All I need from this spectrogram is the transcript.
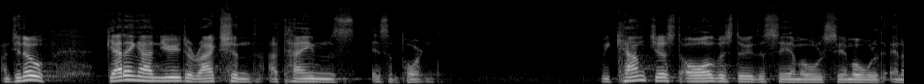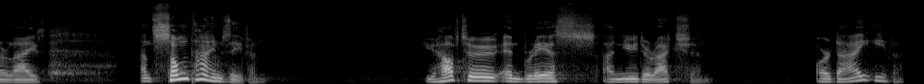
And you know, getting a new direction at times is important. We can't just always do the same old, same old in our lives. And sometimes, even, you have to embrace a new direction or die, even.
